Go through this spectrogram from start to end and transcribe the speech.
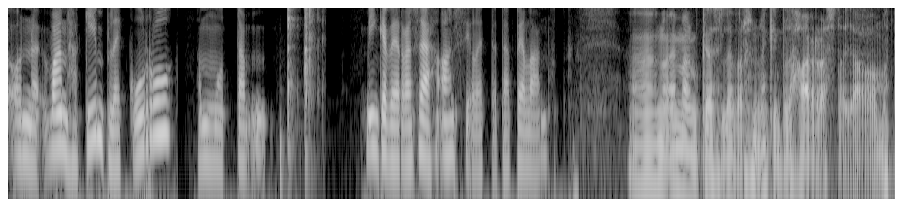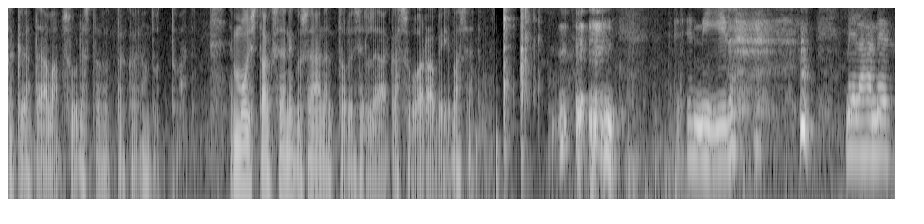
on vanha Kimple-kuru, mutta minkä verran sä Anssi olet tätä pelannut? Ää, No en mä mikään silleen varsinainen Kimple harrastaja ole, mutta kyllä tämä lapsuudesta totta kai on tuttu. Ja muistaakseni kun säännöt oli sille aika suoraviivaiset. Niin. Meillähän ne,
